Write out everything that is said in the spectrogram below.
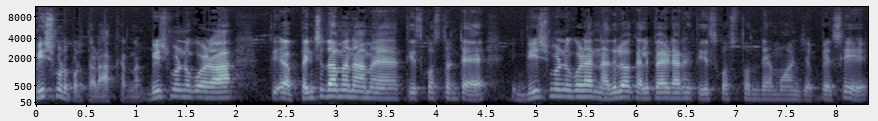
భీష్ముడు పుడతాడు ఆఖరణ భీష్ముడిని కూడా పెంచుదామని ఆమె తీసుకొస్తుంటే భీష్ముడిని కూడా నదిలో కలిపేయడానికి తీసుకొస్తుందేమో అని చెప్పేసి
